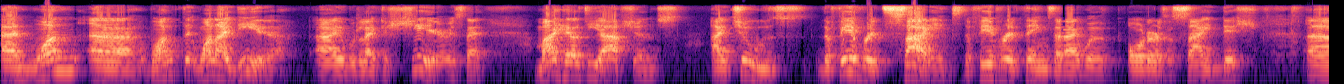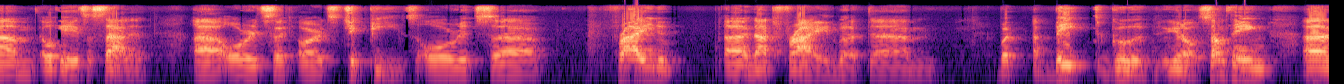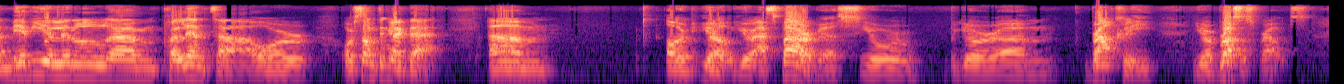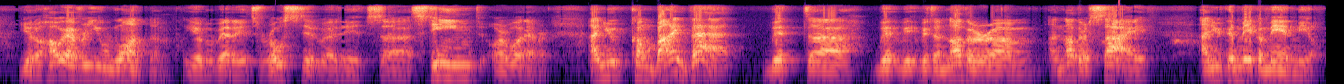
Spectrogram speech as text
and one, uh, one, one idea I would like to share is that my healthy options, I choose the favorite sides, the favorite things that I will order as a side dish. Um, okay, it's a salad, uh, or it's a, or it's chickpeas, or it's uh, fried, uh, not fried, but um, but a baked good. You know, something uh, maybe a little um, polenta or or something like that. Um, or you know your asparagus, your your um, broccoli, your Brussels sprouts. You know, however you want them. You know, whether it's roasted, whether it's uh, steamed, or whatever, and you combine that with uh, with, with another um, another side, and you can make a main meal.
